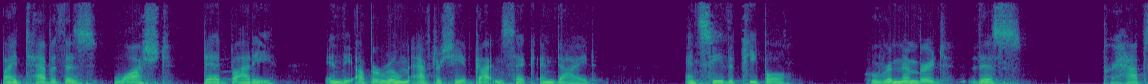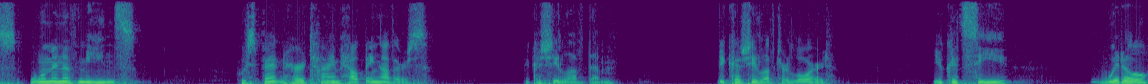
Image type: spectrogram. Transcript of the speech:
by Tabitha's washed dead body in the upper room after she had gotten sick and died and see the people who remembered this perhaps woman of means who spent her time helping others because she loved them, because she loved her Lord. You could see widow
